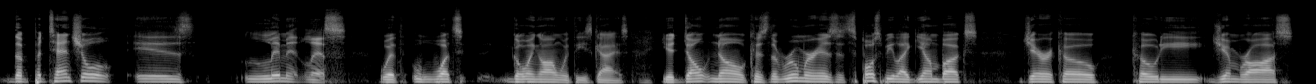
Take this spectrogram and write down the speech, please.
the potential is limitless with what's going on with these guys. You don't know because the rumor is it's supposed to be like Young Bucks, Jericho, Cody, Jim Ross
